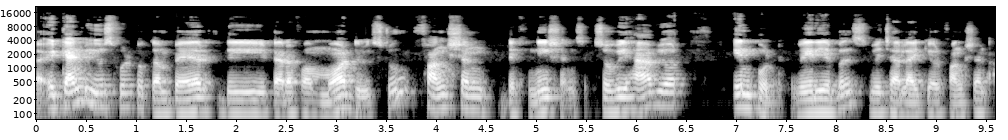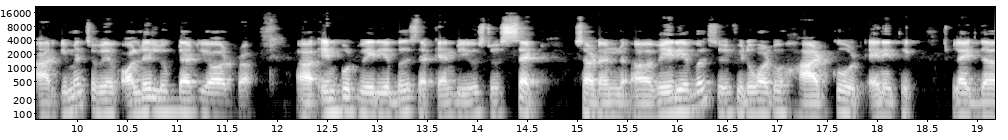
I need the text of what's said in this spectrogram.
uh, it can be useful to compare the Terraform modules to function definitions. So we have your input variables which are like your function arguments. So we have already looked at your uh, input variables that can be used to set certain uh, variables. So if you don't want to hard code anything like the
